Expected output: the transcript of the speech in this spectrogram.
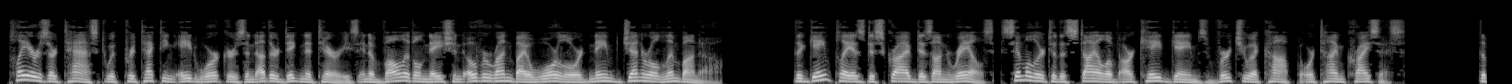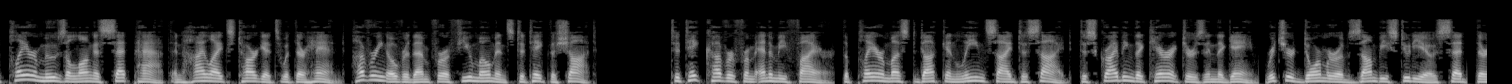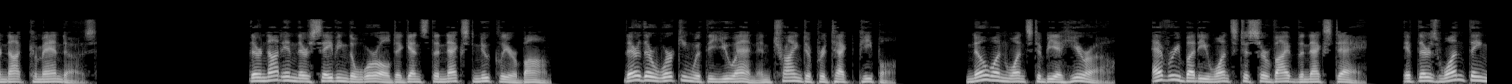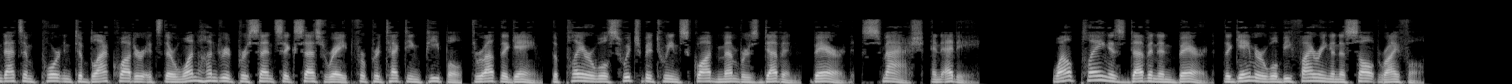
Players are tasked with protecting aid workers and other dignitaries in a volatile nation overrun by a warlord named General Limbano. The gameplay is described as on rails, similar to the style of arcade games Virtua Cop or Time Crisis. The player moves along a set path and highlights targets with their hand, hovering over them for a few moments to take the shot. To take cover from enemy fire, the player must duck and lean side to side. Describing the characters in the game, Richard Dormer of Zombie Studios said, They're not commandos. They're not in there saving the world against the next nuclear bomb. They're there working with the UN and trying to protect people. No one wants to be a hero. Everybody wants to survive the next day. If there's one thing that's important to Blackwater it's their 100% success rate for protecting people. Throughout the game, the player will switch between squad members Devon, Baird, Smash, and Eddie. While playing as Devon and Baird, the gamer will be firing an assault rifle.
